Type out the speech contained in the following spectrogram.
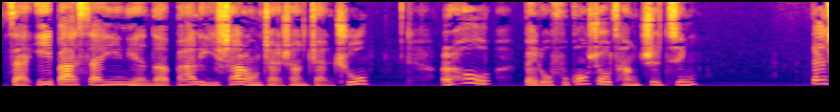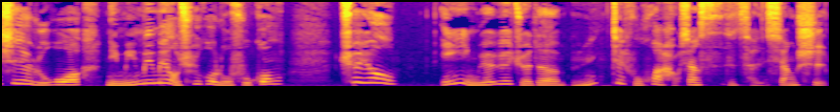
在一八三一年的巴黎沙龙展上展出，而后被罗浮宫收藏至今。但是，如果你明明没有去过罗浮宫，却又隐隐约约觉得，嗯，这幅画好像似曾相识。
